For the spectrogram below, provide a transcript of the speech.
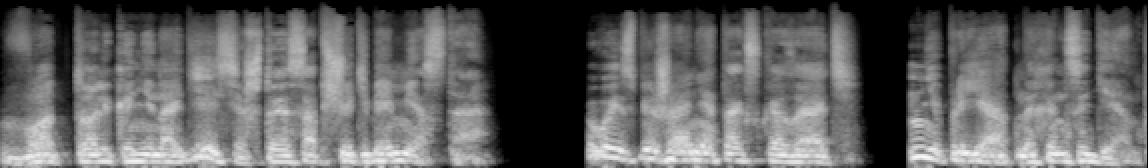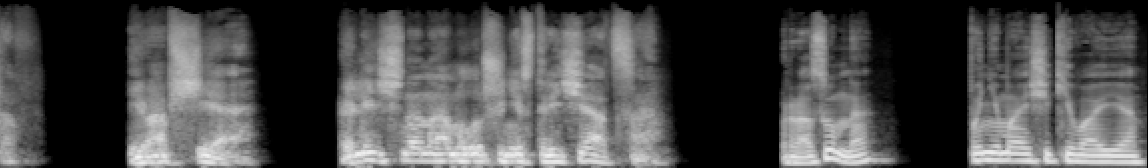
«Вот только не надейся, что я сообщу тебе место. В избежание, так сказать, неприятных инцидентов. И вообще, лично нам лучше не встречаться». «Разумно», — понимающе киваю я.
